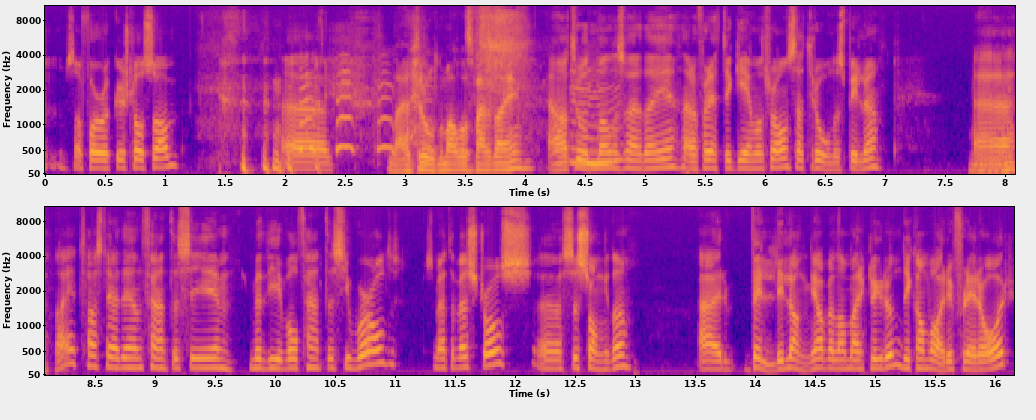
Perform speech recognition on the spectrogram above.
som folk vil slåss om. uh, Det er tronen med alle sverda i. ja, tronen med alle sverda i. Det er derfor etter Game of Thrones, det er tronespillet. Uh, nei, ta sted i en fantasy, medieval fantasy world som heter Westeros. Uh, sesongene er veldig lange av en eller annen merkelig grunn. De kan vare i flere år.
